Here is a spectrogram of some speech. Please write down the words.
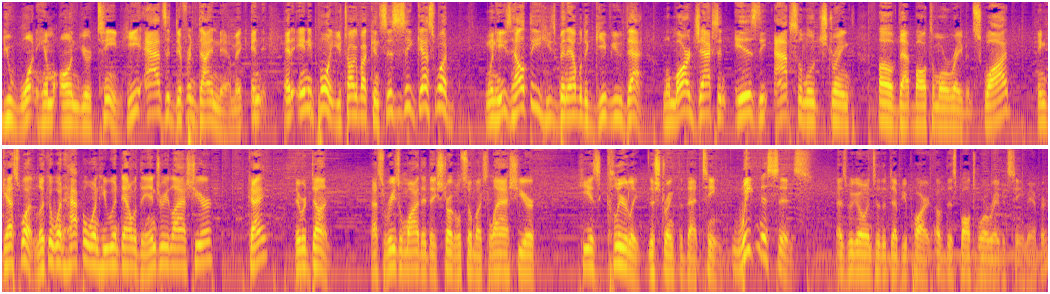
you want him on your team. He adds a different dynamic. And at any point, you talk about consistency, guess what? When he's healthy, he's been able to give you that. Lamar Jackson is the absolute strength of that Baltimore Ravens squad. And guess what? Look at what happened when he went down with the injury last year. Okay? They were done. That's the reason why they struggled so much last year. He is clearly the strength of that team. Weaknesses as we go into the W part of this Baltimore Ravens team, Amber.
